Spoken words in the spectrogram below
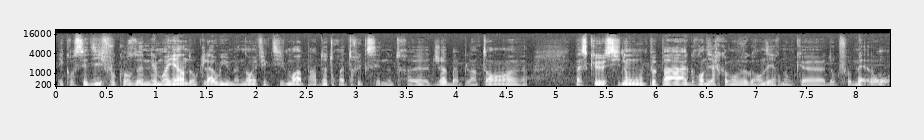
et qu'on s'est dit il faut qu'on se donne les moyens. Donc là, oui, maintenant, effectivement, à part deux trois trucs, c'est notre euh, job à plein temps. Parce que sinon, on peut pas grandir comme on veut grandir. Donc, euh, donc faut on-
